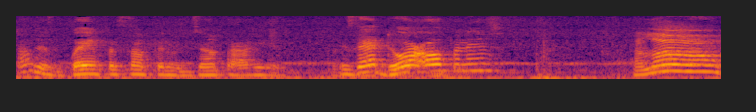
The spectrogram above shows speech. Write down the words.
I'm just waiting for something to jump out here. Is that door opening? Hello?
